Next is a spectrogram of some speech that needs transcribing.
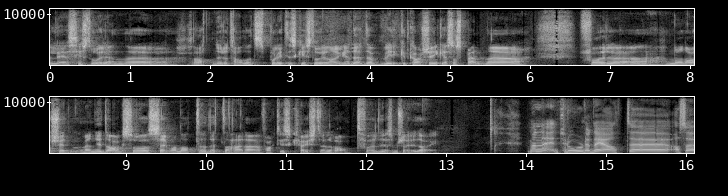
les historien. 1800-tallets eh, politiske historie i Norge. Det, det, virket kanskje ikke så spennende for uh, noen år siden, men i dag så ser man at dette her er faktisk høyst relevant for det som skjer i dag. Men eh, tror du det at altså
